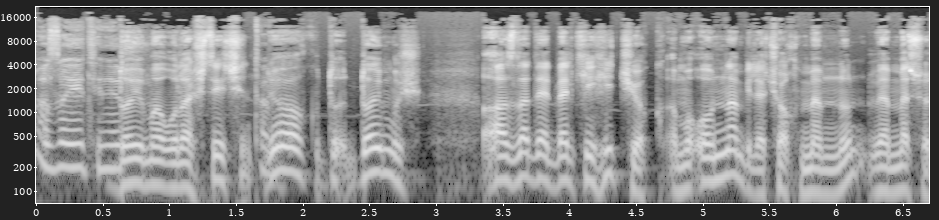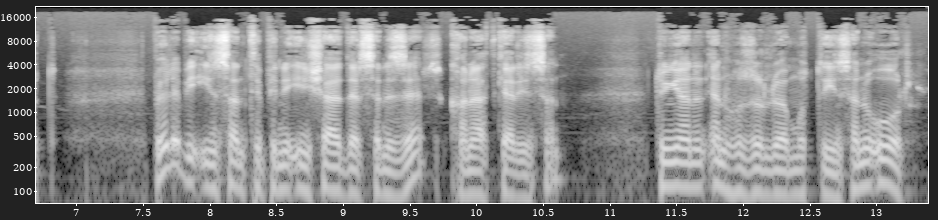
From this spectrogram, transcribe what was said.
Azla yetinir. Doyuma ulaştığı için. Tabii. Yok do- doymuş. Azla değil belki hiç yok ama ondan bile çok memnun ve mesut. Böyle bir insan tipini inşa ederseniz eğer kanaatkar insan dünyanın en huzurlu ve mutlu insanı o olur.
